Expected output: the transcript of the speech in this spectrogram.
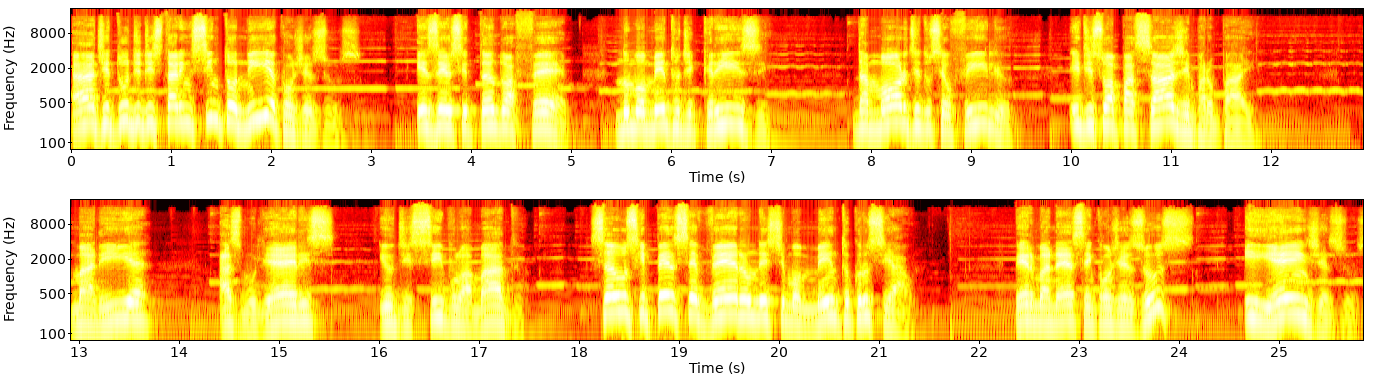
a atitude de estar em sintonia com Jesus, exercitando a fé no momento de crise, da morte do seu filho e de sua passagem para o Pai. Maria, as mulheres e o discípulo amado são os que perseveram neste momento crucial. Permanecem com Jesus e em Jesus.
